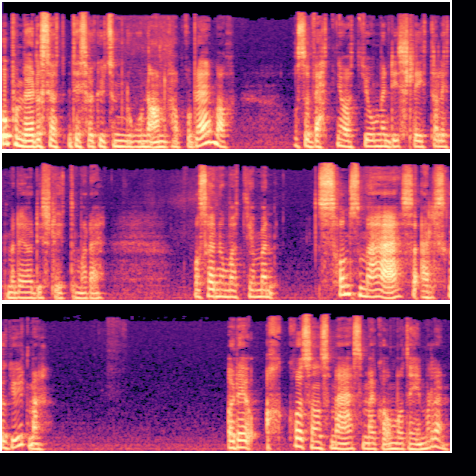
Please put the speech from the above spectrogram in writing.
gå på møte og si at det ser ikke ut som noen andre har problemer. Og så vet en jo at jo, men de sliter litt med det, og de sliter med det. Og så er det noe med at ja, men sånn som jeg er, så elsker Gud meg. Og det er jo akkurat sånn som jeg er, som jeg kommer til himmelen.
